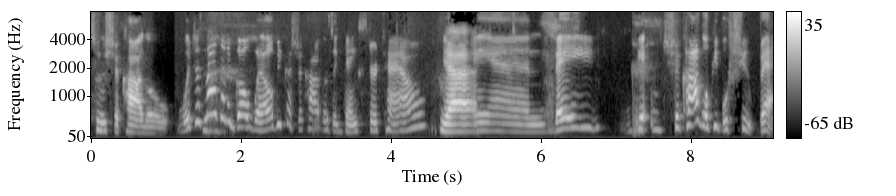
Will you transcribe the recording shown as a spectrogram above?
to Chicago, which is not going to go well because Chicago's a gangster town. Yeah. And they get Chicago people shoot back.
